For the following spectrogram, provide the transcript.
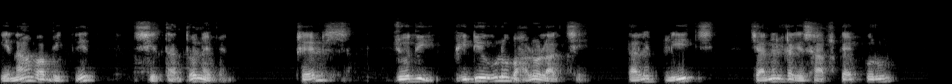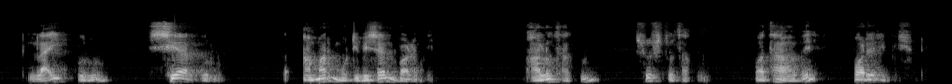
কেনা বা বিক্রির সিদ্ধান্ত নেবেন। ফ্রেন্ডস যদি ভিডিওগুলো ভালো লাগছে, তাহলে প্লিজ চ্যানেলটাকে সাবস্ক্রাইব করুন লাইক করুন শেয়ার করুন। আমার মোটিভেশন বাড়বে। ভালো থাকুন। সুস্থ থাকুন। কথা হবে পরের এপিসোডে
